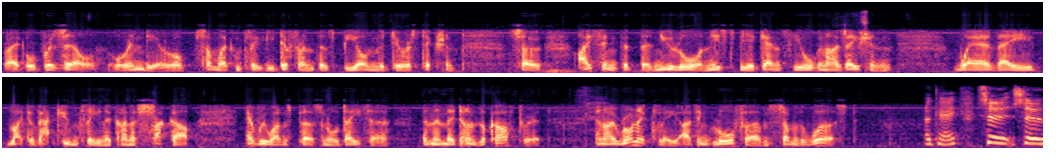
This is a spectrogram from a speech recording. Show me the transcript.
right, or Brazil, or India, or somewhere completely different that's beyond the jurisdiction. So I think that the new law needs to be against the organization where they, like a vacuum cleaner, kind of suck up everyone's personal data and then they don't look after it. And ironically, I think law firms are some of the worst. Okay, so so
